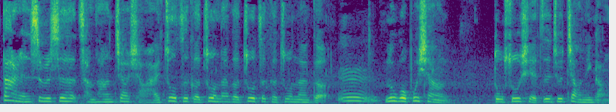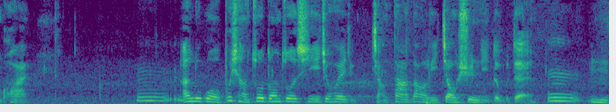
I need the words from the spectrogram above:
大人是不是常常叫小孩做这个做那个做这个做那个？嗯。如果不想读书写字，就叫你赶快。嗯啊，如果不想做东做西，就会讲大道理教训你，对不对？嗯嗯，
